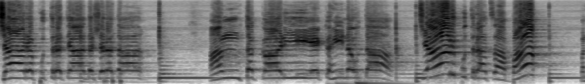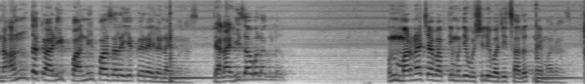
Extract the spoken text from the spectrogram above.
चार पुत्र त्या दशरथा. अंतकाळी एकही नव्हता. चार पुत्राचा बाप. पण अंतकाळी पाणी पाजायला एक राहिलं नाही महाराज. त्यालाही जावं लागलं. म्हणून मरणाच्या बाबतीमध्ये वशिलीबाजी चालत नाही महाराज.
